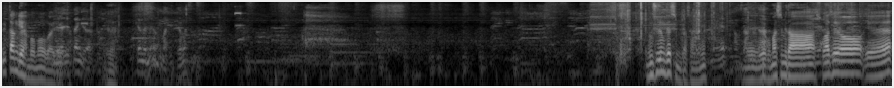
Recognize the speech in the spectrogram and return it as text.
1단계 한번 네, 먹어봐야겠다. 1단계가. 예. 근데 매운 맛이 더 맛있어. 영수증 됐습니다, 사장님. 네, 예, 감사합니다. 예, 고맙습니다. 수고하세요. 예.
